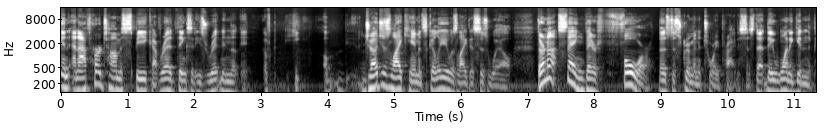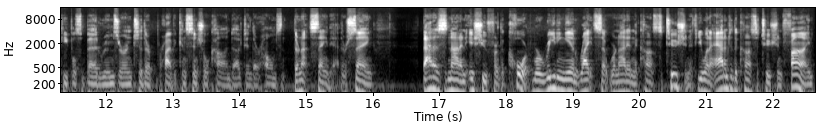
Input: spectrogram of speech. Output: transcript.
and, and I've heard Thomas speak. I've read things that he's written in the. Of, he, uh, judges like him, and Scalia was like this as well. They're not saying they're for those discriminatory practices that they want to get into people's bedrooms or into their private consensual conduct in their homes. They're not saying that. They're saying that is not an issue for the court. We're reading in rights that were not in the Constitution. If you want to add them to the Constitution, fine,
